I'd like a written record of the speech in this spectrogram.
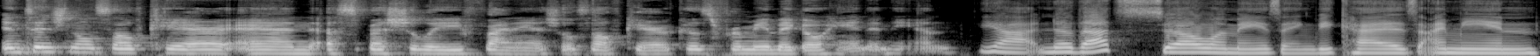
intentional self care and especially financial self care because for me, they go hand in hand. Yeah, no, that's so amazing because I mean,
